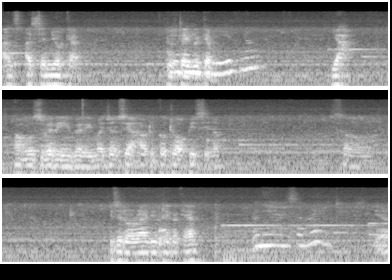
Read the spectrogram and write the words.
I'll I send you a cab. You'll take the cab. Yeah. I was very very emergency. I have to go to office. You know. So. Is it alright? You take a cab? Yes, alright. Yeah.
